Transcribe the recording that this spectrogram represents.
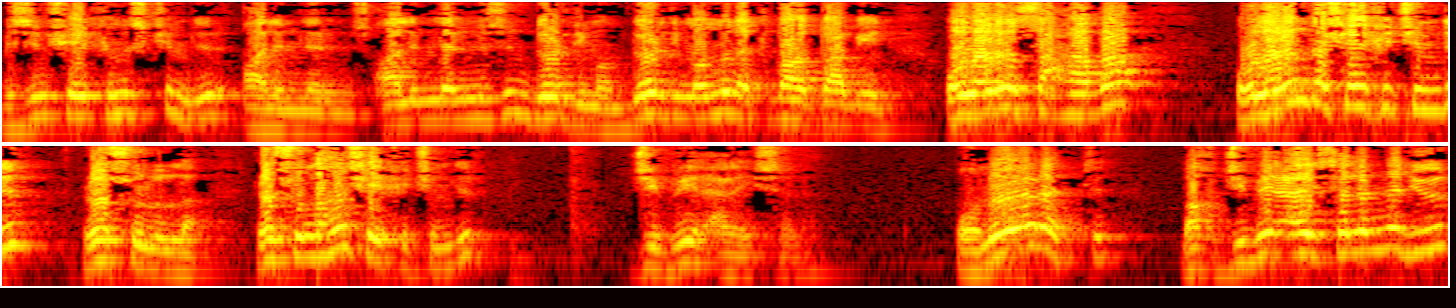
Bizim şeyhimiz kimdir? Alimlerimiz. Alimlerimizin dört imam. Dört imamın etba tabi'in. Onların sahaba, onların da şeyhi kimdir? Resulullah. Resulullah'ın şeyhi kimdir? Cibril aleyhisselam. Onu öğretti. Bak Cibril aleyhisselam ne diyor?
